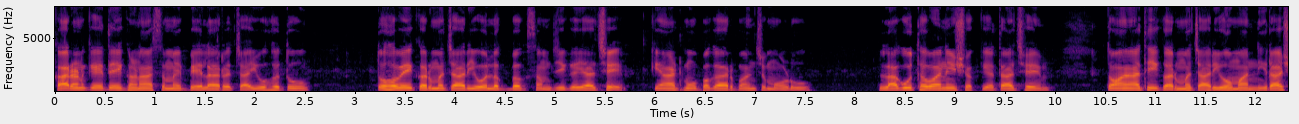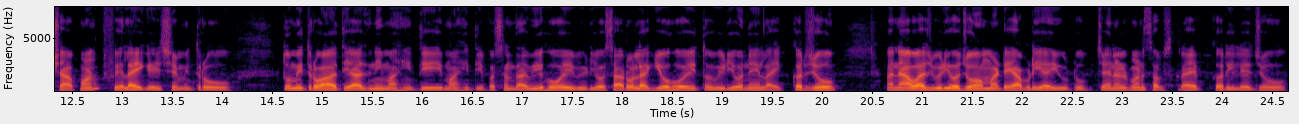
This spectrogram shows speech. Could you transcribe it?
કારણ કે તે ઘણા સમય પહેલાં રચાયું હતું. તો હવે કર્મચારીઓ લગભગ સમજી ગયા છે કે આઠમું પગાર પંચ મોડું લાગુ થવાની શક્યતા છે. તો આનાથી કર્મચારીઓમાં નિરાશા પણ ફેલાઈ ગઈ છે મિત્રો. તો મિત્રો આ હતી આજની માહિતી માહિતી પસંદ આવી હોય, વીડિયો સારો લાગ્યો હોય તો વિડીયોને લાઇક કરજો. અને આવા જ વીડિયો જોવા માટે આપણી આ યુટ્યુબ ચેનલ પણ સબસ્ક્રાઈબ કરી લેજો.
